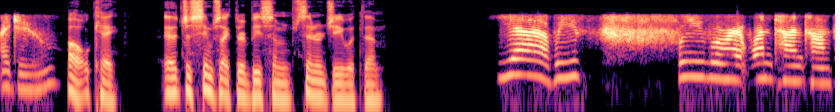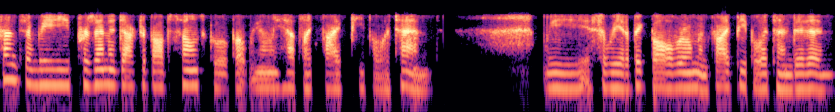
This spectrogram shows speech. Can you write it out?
I do. Oh, okay. It just seems like there'd be some synergy with them. Yeah, we've we were at one time conference and we presented Dr. Bob's Sound School, but we only had like five people attend. We so we had a big ballroom and five people attended, and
